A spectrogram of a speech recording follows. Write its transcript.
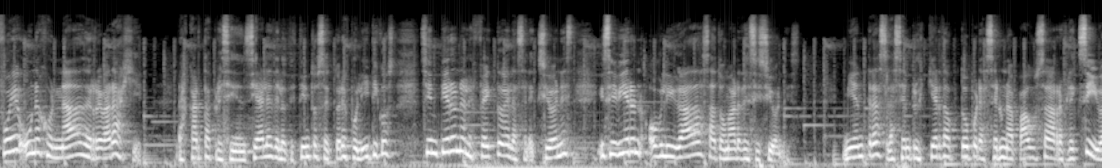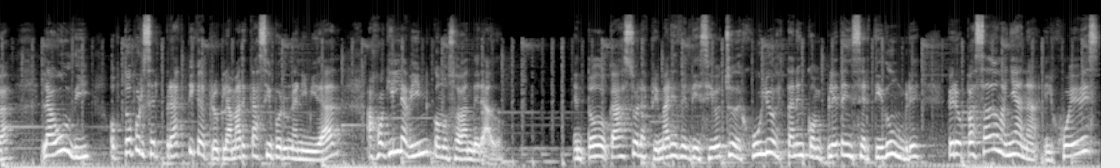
fue una jornada de rebaraje. Las cartas presidenciales de los distintos sectores políticos sintieron el efecto de las elecciones y se vieron obligadas a tomar decisiones. Mientras la centroizquierda optó por hacer una pausa reflexiva, la UDI optó por ser práctica y proclamar casi por unanimidad a Joaquín Lavín como su abanderado. En todo caso, las primarias del 18 de julio están en completa incertidumbre, pero pasado mañana, el jueves,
